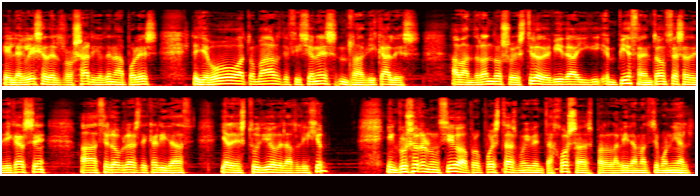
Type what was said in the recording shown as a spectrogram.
en la iglesia del Rosario de Nápoles le llevó a tomar decisiones radicales, abandonando su estilo de vida y empieza entonces a dedicarse a hacer obras de caridad y al estudio de la religión. Incluso renunció a propuestas muy ventajosas para la vida matrimonial.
